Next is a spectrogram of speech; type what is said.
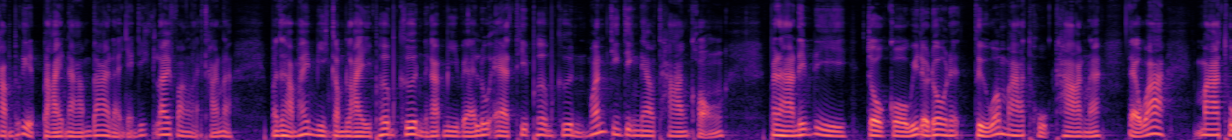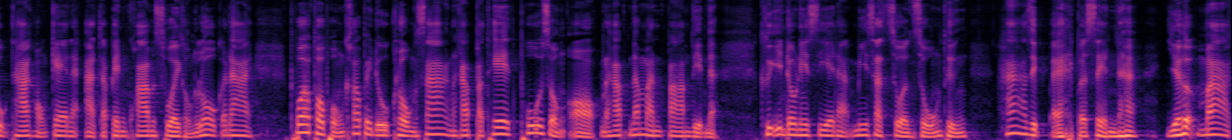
ทำธุรกิจปลายน้ำได้แหละอย่างที่ไล่ฟังหลายครั้งนะมันจะทำให้มีกำไรเพิ่มขึ้นนะครับ มี value add ที่เพิ่มขึ้นเพราะฉะนั้นจริง ๆ แนวทางของประธานาธิบดีโจโกวิโดโดเนี่ยถือว่ามาถูกทางนะ แต่ว่ามาถูกทางของแกเนี่ยอาจจะเป็นความซวยของโลกก็ได้ เพราะว่าพอผมเข้าไปดูโครงสร้างนะครับ ประเทศผู้ส่งออกนะครับน้ำมันปาล์มดิบเนี่ย คืออินโดนีเซียนะมีสัดส่วนสูงถึง 58%นะเยอะมาก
